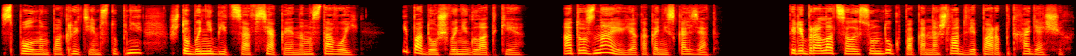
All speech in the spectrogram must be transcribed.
с полным покрытием ступни, чтобы не биться о всякое на мостовой, и подошвы не гладкие. А то знаю я, как они скользят. Перебрала целый сундук, пока нашла две пары подходящих.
